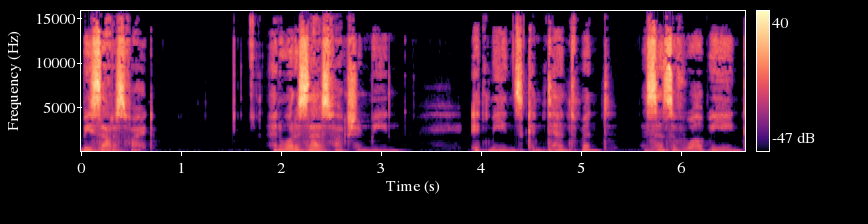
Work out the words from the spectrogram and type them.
be satisfied. And what does satisfaction mean? It means contentment, a sense of well-being,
